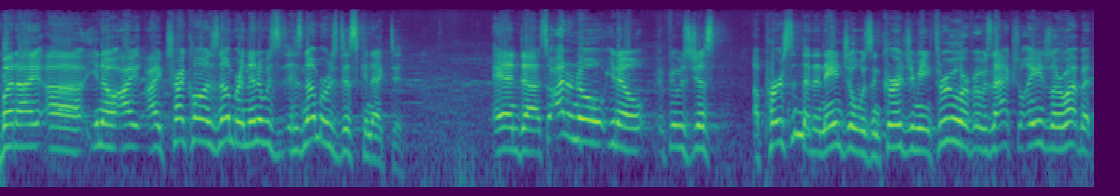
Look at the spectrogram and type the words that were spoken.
But I, uh, you know, I, I tried calling his number, and then it was his number was disconnected. And uh, so I don't know, you know, if it was just a person that an angel was encouraging me through, or if it was an actual angel or what. But,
